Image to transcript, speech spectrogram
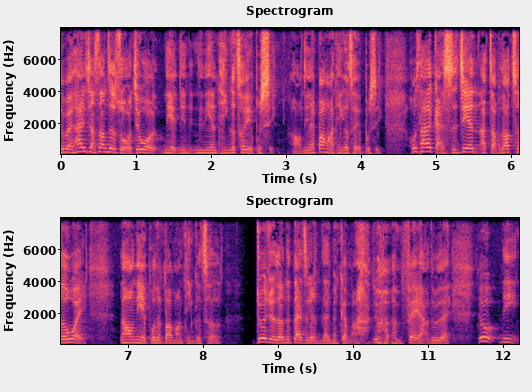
对不对？他想上厕所，结果你你你连停个车也不行，好，你来帮忙停个车也不行，或者他在赶时间啊找不到车位，然后你也不能帮忙停个车，就会觉得那带这个人在那边干嘛，就很废啊，对不对？就你。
